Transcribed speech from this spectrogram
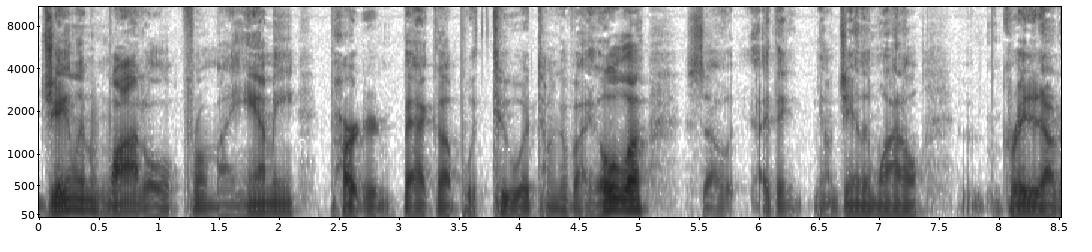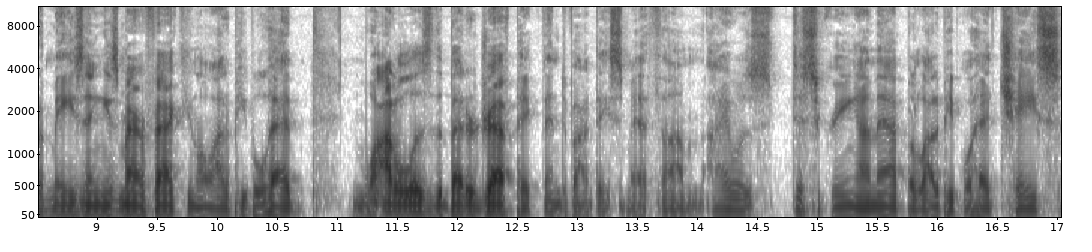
Jalen Waddle from Miami, partnered back up with Tua Tagovailoa. So I think, you know, Jalen Waddle graded out amazing. As a matter of fact, you know, a lot of people had Waddle is the better draft pick than DeVonta Smith. Um, I was disagreeing on that, but a lot of people had Chase,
